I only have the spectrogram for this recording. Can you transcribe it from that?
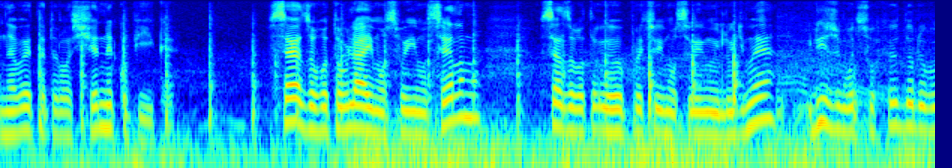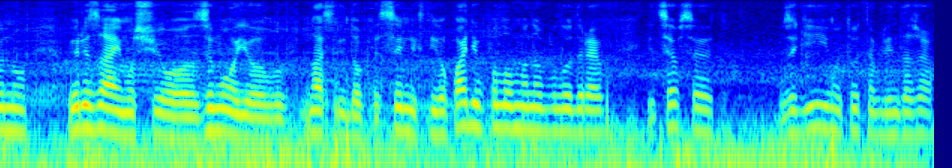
не витратила, ще ні копійки. Все заготовляємо своїми силами, все е, працюємо своїми людьми, ріжемо суху деревину, вирізаємо, що зимою внаслідок сильних снігопадів поломано було дерев. І це все задіємо тут на бліндажах.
